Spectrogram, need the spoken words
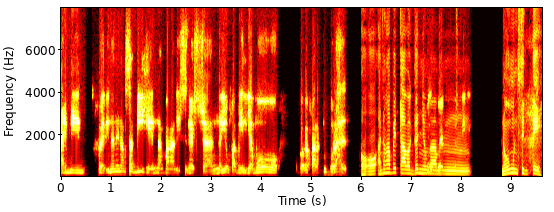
I mean, pwede na nilang sabihin ng mga listeners dyan na yung pamilya mo, kumbaga parang moral. Oo, ano nga ba yung tawag doon? Yung um, nangungunsinti.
